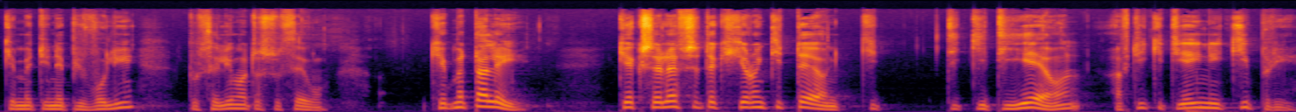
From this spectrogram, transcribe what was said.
και με την επιβολή του θελήματος του Θεού. Και μετά λέει και εξελεύσετε εκ χειρών κοιταίων κοιτιαίων αυτή η κοιτιαίοι είναι οι Κύπροι.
